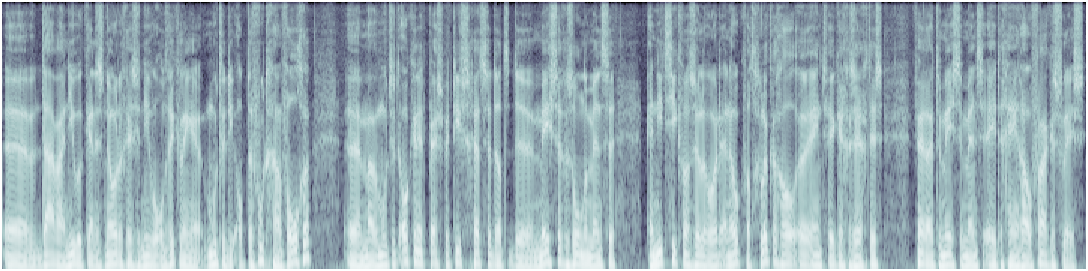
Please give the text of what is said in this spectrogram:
Eh, daar waar nieuwe kennis nodig is en nieuwe ontwikkelingen... moeten die op de voet gaan volgen. Eh, maar we moeten het ook in het perspectief schetsen... dat de meeste gezonde mensen er niet ziek van zullen worden. En ook, wat gelukkig al eh, één, twee keer gezegd is... veruit de meeste mensen eten geen rauw varkensvlees.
